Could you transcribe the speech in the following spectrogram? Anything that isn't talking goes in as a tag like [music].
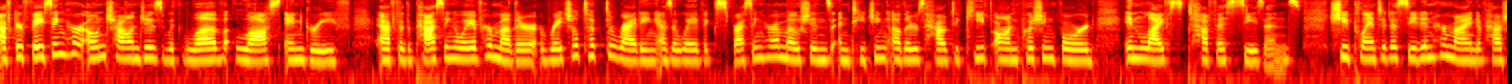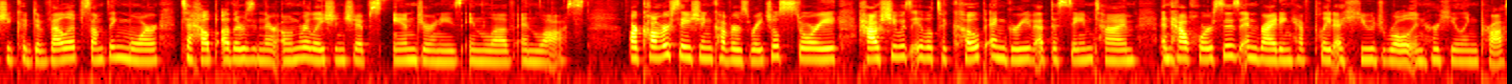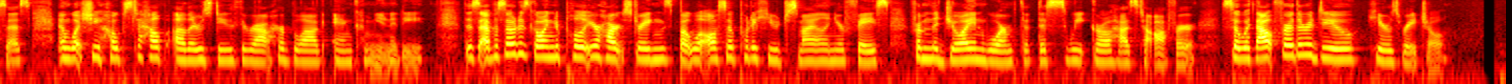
After facing her own challenges with love, loss, and grief, after the passing away of her mother, Rachel took to writing as a way of expressing her emotions and teaching others how to keep on pushing forward in life's toughest seasons. She planted a seed in her mind of how she could develop something more to help others in their own relationships and journeys in love and loss. Our conversation covers Rachel's story, how she was able to cope and grieve at the same time, and how horses and riding have played a huge role in her healing process, and what she hopes to help others do throughout her blog and community. This episode is going to pull at your heartstrings, but will also put a huge smile in your face from the joy and warmth that this sweet girl has to offer. So without further ado, here's Rachel.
